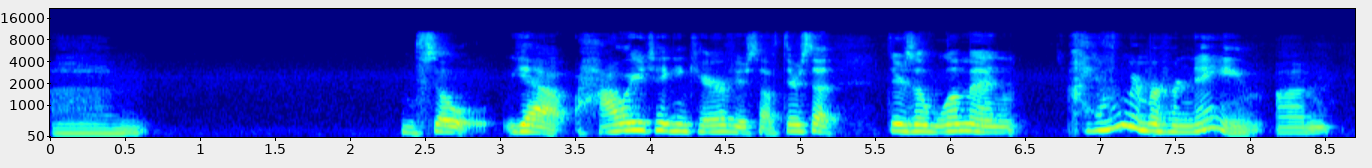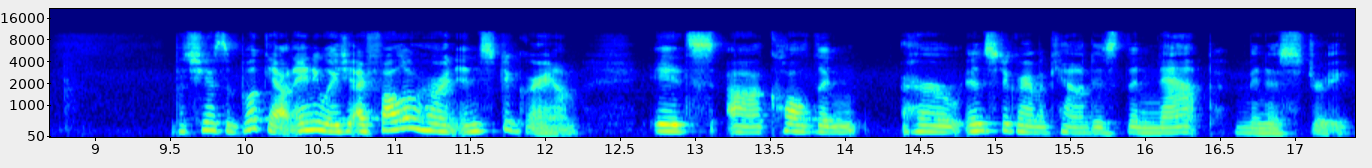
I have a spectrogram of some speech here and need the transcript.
um, so, yeah, how are you taking care of yourself? There's a there's a woman. I don't remember her name. Um, but she has a book out. Anyway, I follow her on Instagram. It's uh, called the her Instagram account is the Nap Ministry.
